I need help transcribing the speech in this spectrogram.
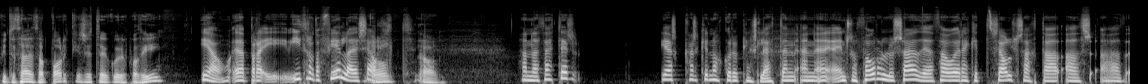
Býtu það er það borgin sem tekur upp á því? Já, eða bara Íþróttafélagi sjálft já, já. Þannig að þetta er já, kannski nokkur auklingslegt en, en eins og Þórólu sagði að þá er ekkit sjálfsagt að, að, að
